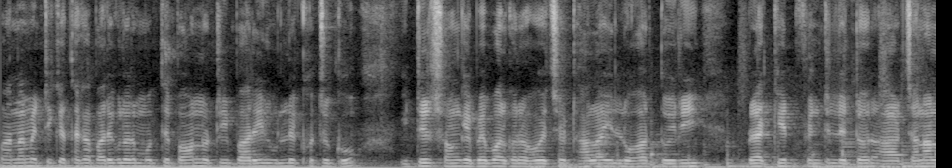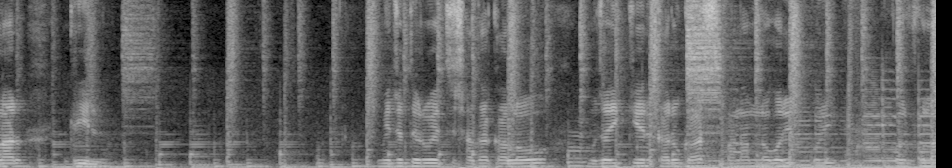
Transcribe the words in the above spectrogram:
পানামে টিকে থাকা বাড়িগুলোর মধ্যে বাউন্নটি বাড়ির উল্লেখযোগ্য। ইটের সঙ্গে ব্যবহার করা হয়েছে ঢালাই, লোহার তৈরি, ব্র্যাকেট, ভেন্টিলেটর আর জানালার গ্রিল। মেঝেতে রয়েছে সাদা, কালো মোজাইকের কারুকাজ, পানাম নগরীর পরিকল্পনা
